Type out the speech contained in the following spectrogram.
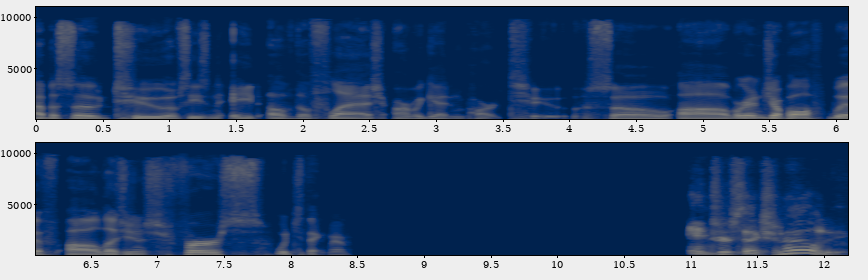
episode two of season eight of The Flash, Armageddon Part Two. So uh, we're going to jump off with uh, Legends first. What do you think, man? Intersectionality.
